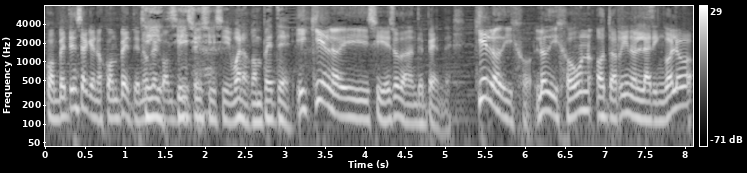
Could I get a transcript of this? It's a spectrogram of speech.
Competencia que nos compete, no que Sí, compite. sí, sí, sí, sí. Bueno, compete. ¿Y quién lo y sí, eso también depende. ¿Quién lo dijo? ¿Lo dijo un otorrino el laringólogo?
